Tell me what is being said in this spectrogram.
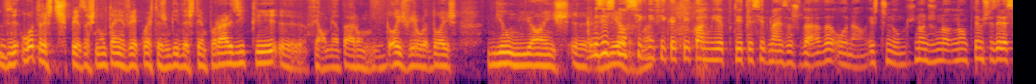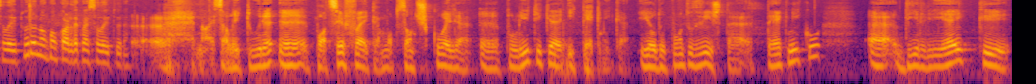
de outras despesas que não têm a ver com estas medidas temporárias e que uh, aumentaram 2,2 mil milhões uh, Mas isso não euros, significa é? que a economia podia ter sido mais ajudada ou não? Estes números? Não, não, não podemos fazer essa leitura ou não concorda com essa leitura? Uh, não, essa leitura uh, pode ser feita. É uma opção de escolha política e técnica. Eu, do ponto de vista técnico, dir-lhe-ei que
